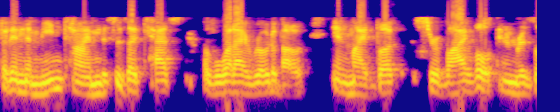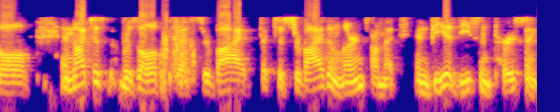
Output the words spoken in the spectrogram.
But in the meantime, this is a test of what I wrote about in my book, Survival and Resolve. And not just resolve to survive, but to survive and learn from it and be a decent person,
